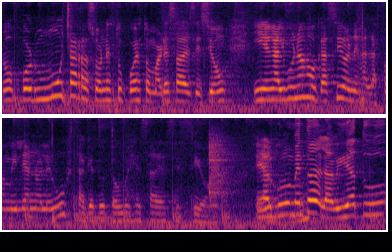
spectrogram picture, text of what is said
no, por muchas razones tú puedes tomar esa decisión y en algunas ocasiones a la familia no le gusta que tú tomes esa decisión. En algún momento de la vida tú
